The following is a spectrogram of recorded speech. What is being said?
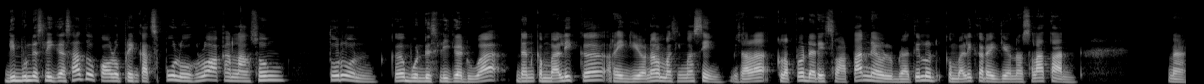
Di Bundesliga 1 kalau lo peringkat 10, lo akan langsung turun ke Bundesliga 2 dan kembali ke regional masing-masing. Misalnya klub lo dari selatan ya berarti lo kembali ke regional selatan. Nah,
